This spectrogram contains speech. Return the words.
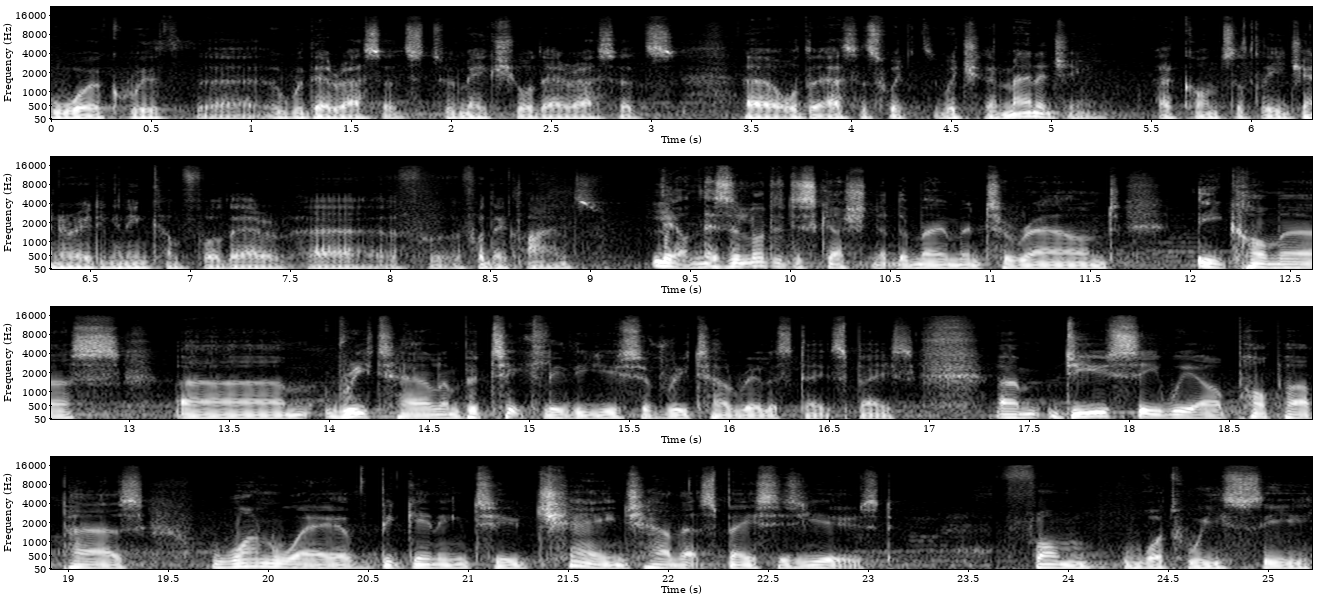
work with, uh, with their assets to make sure their assets, uh, or the assets which, which they're managing, are constantly generating an income for their, uh, for, for their clients. Leon, there's a lot of discussion at the moment around e commerce, um, retail, and particularly the use of retail real estate space. Um, do you see We Are Pop Up as one way of beginning to change how that space is used? From what we see,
